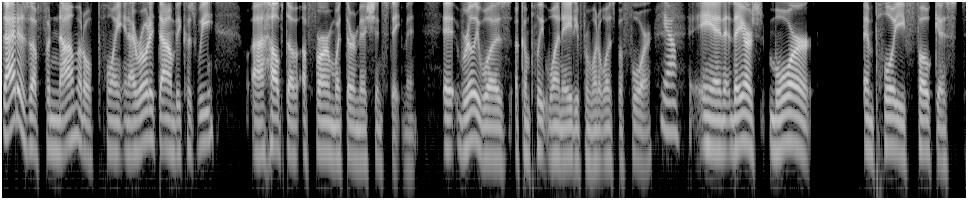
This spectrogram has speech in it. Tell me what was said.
That is a phenomenal point, and I wrote it down because we uh, helped a, a firm with their mission statement. It really was a complete 180 from what it was before. Yeah. And they are more employee focused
